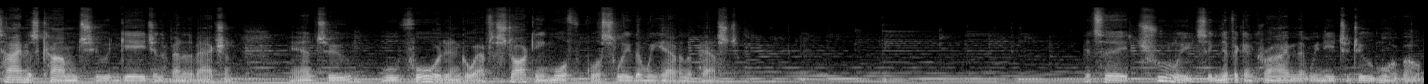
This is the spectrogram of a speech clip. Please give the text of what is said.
time has come to engage in preventative action and to move forward and go after stalking more forcefully than we have in the past. It's a truly significant crime that we need to do more about.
